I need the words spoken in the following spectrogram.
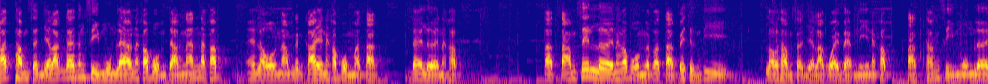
วัดทำสัญลักษณ์ได้ทั้ง 4 มุมแล้วนะครับ ผมจากนั้นนะครับให้เรานำกันไกรนะครับ ผมมาตัดได้เลยนะครับ ตัดตามเส้นเลยนะครับ ผมแล้วก็ตัดไปถึงที่เราทำสัญลักษณ์ไว้แบบนี้นะครับ ตัดทั้ง 4 มุมเลย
